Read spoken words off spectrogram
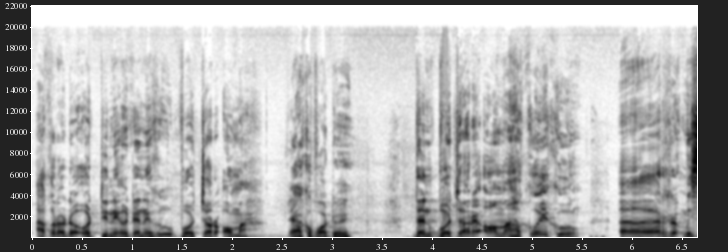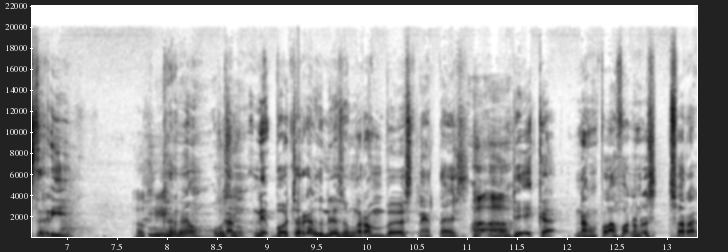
aku rada wedine udah niku bocor omah. Ya aku podo ya. Dan bocornya omah aku iku eh rada misteri. Oke. Karena kan nek bocor kan dunia langsung ngerembes, netes. Dek gak nang plafon ono suara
